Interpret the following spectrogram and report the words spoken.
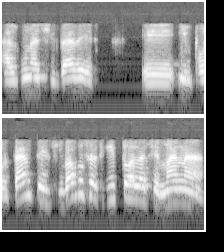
algunas ciudades eh, importantes y vamos a seguir toda la semana.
